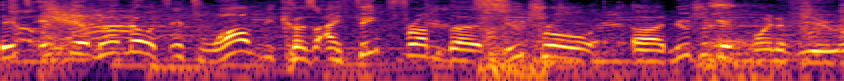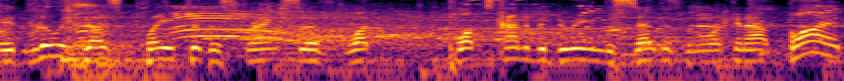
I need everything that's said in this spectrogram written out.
It's, it, no, no, it's, it's wild because I think from the neutral uh, neutral game point of view, it really does play to the strengths of what Plup's kind of been doing in the set that's been working out. But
